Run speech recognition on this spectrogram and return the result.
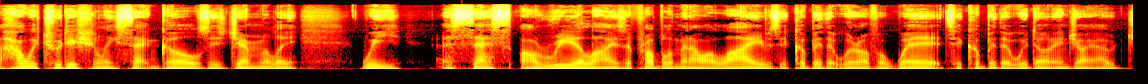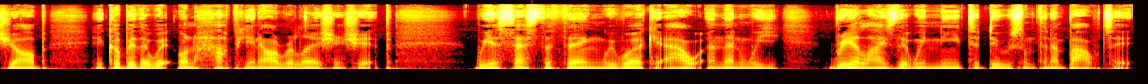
How we traditionally set goals is generally we assess or realize a problem in our lives. It could be that we're overweight, it could be that we don't enjoy our job, it could be that we're unhappy in our relationship. We assess the thing, we work it out, and then we realize that we need to do something about it.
